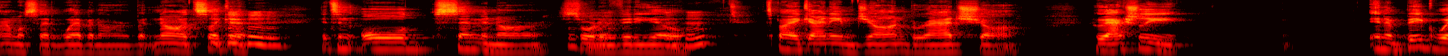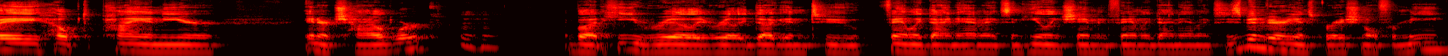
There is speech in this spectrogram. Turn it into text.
I almost said webinar, but no, it's like a it's an old seminar sort of video. It's by a guy named John Bradshaw, who actually in a big way helped pioneer inner child work mm-hmm. but he really, really dug into family dynamics and healing shame and family dynamics. He's been very inspirational for me,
